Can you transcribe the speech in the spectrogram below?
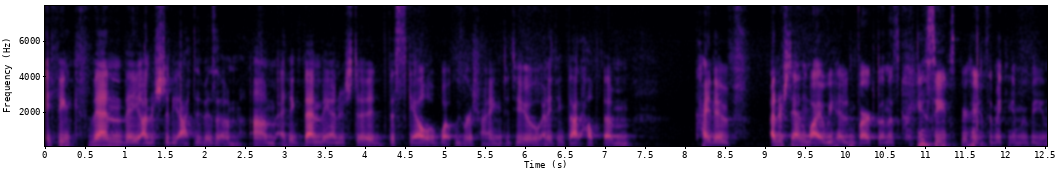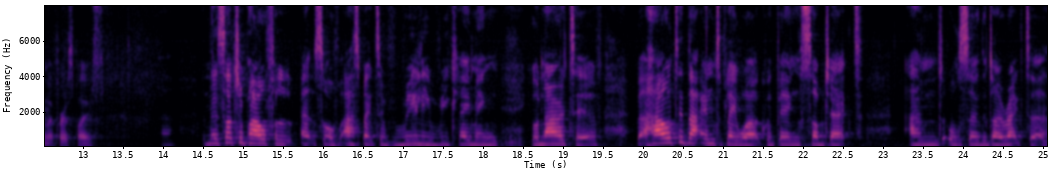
I think then they understood the activism. Um, I think then they understood the scale of what we were trying to do, and I think that helped them kind of understand why we had embarked on this crazy experience of making a movie in the first place. And there's such a powerful uh, sort of aspect of really reclaiming your narrative. But how did that interplay work with being subject and also the director?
